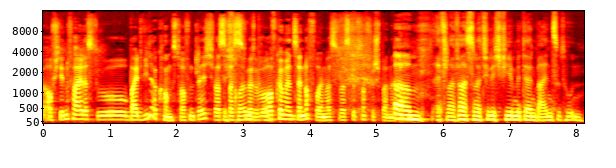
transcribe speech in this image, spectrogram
auf jeden Fall, dass du bald wiederkommst, hoffentlich. Was, was, worauf können wir uns denn noch freuen? Was, was gibt's noch für spannende ähm, Als Läufer hast du natürlich viel mit deinen Beinen zu tun.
